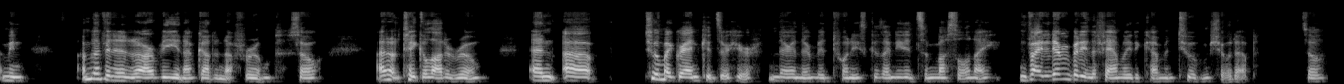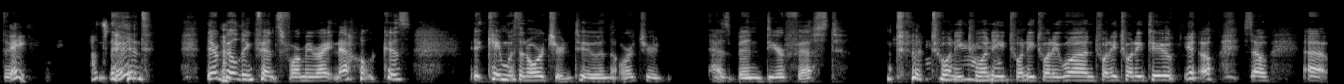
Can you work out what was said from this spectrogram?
I mean, I'm living in an RV and I've got enough room, so I don't take a lot of room. And uh, two of my grandkids are here, and they're in their mid twenties because I needed some muscle, and I invited everybody in the family to come, and two of them showed up. So they're Hey, that's good. they're building fence for me right now because it came with an orchard too, and the orchard has been deer fest 2020, 2021, 2022, you know. So uh,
